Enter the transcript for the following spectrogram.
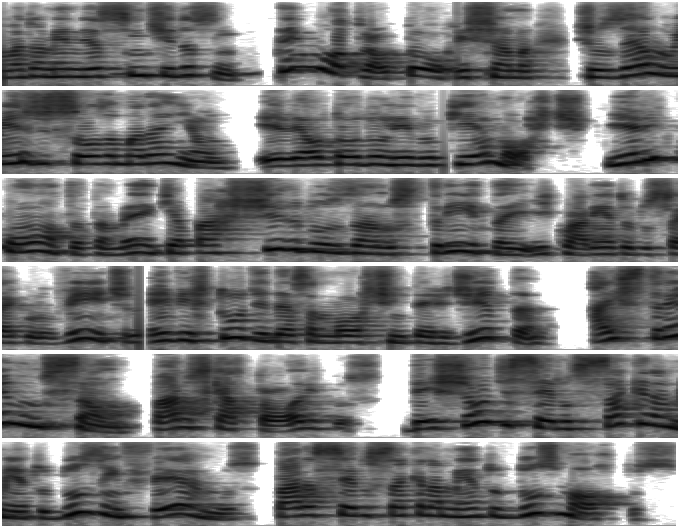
mas também nesse sentido assim. Tem um outro autor que chama José Luiz de Souza Maranhão. Ele é autor do livro Que é Morte. E ele conta também que a partir dos anos 30 e 40 do século 20, em virtude dessa morte interdita, a extrema unção para os católicos deixou de ser o sacramento dos enfermos para ser o sacramento dos mortos.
